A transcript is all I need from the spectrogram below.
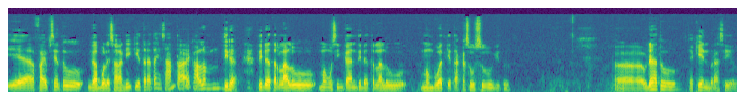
ya vibesnya tuh nggak boleh salah dikit. Ternyata ya santai kalem. Tidak tidak terlalu memusingkan tidak terlalu membuat kita kesusu gitu. Uh, udah tuh check-in berhasil.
